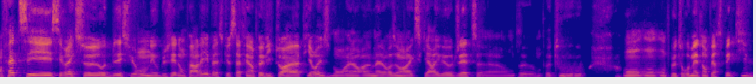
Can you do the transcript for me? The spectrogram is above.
en fait, c'est c'est vrai que ce haut de blessure, on est obligé d'en parler parce que ça fait un peu victoire à Pyrrhus. Bon, alors euh, malheureusement, avec ce qui est arrivé aux Jets, euh, on peut on peut tout on, on, on peut tout remettre en perspective.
